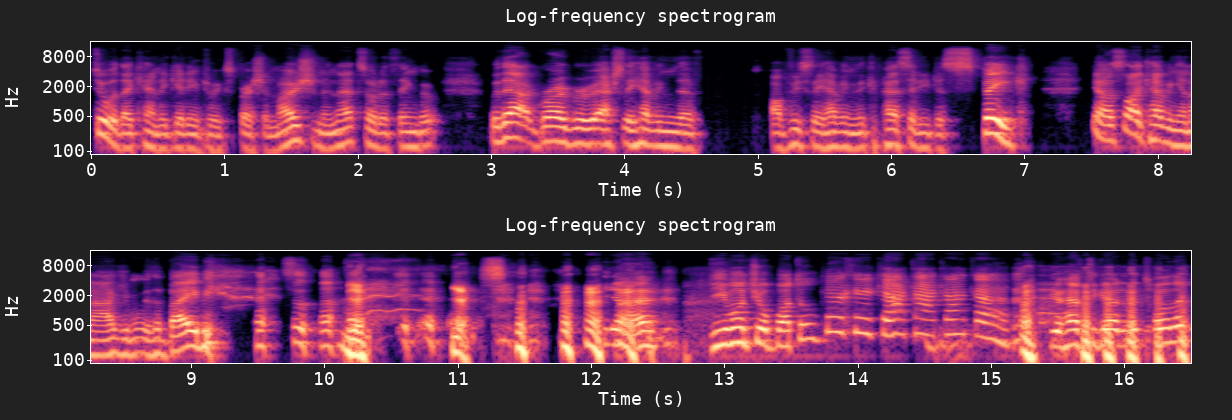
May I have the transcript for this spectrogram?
do what they can to get him to express emotion and that sort of thing, but without Grogu actually having the obviously having the capacity to speak, you know, it's like having an argument with a baby. Like- Yeah. Yes. you know, do you want your bottle? You have to go to the toilet.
